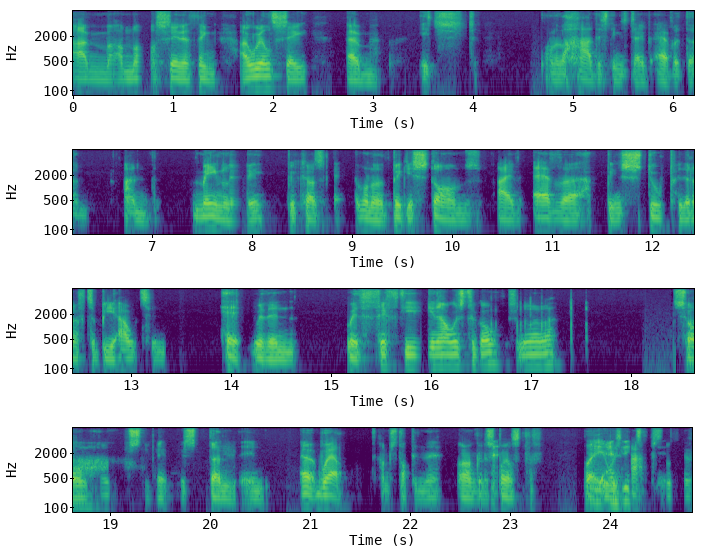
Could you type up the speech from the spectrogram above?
I'm I'm not saying a thing. I will say um, it's one of the hardest things I've ever done, and mainly because one of the biggest storms I've ever been stupid enough to be out in hit within with 15 hours to go, something like that. So ah. it was done in. Uh, well, I'm stopping there, or I'm going to spoil stuff. But yeah, it was did, absolutely.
